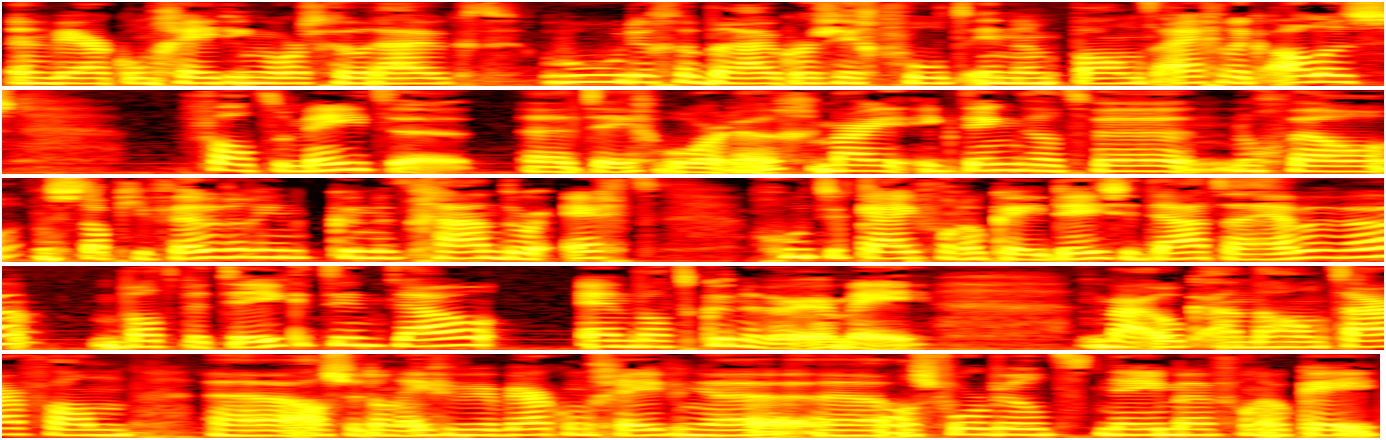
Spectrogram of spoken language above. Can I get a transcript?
een werkomgeving wordt gebruikt, hoe de gebruiker zich voelt in een pand. Eigenlijk alles valt te meten uh, tegenwoordig. Maar ik denk dat we nog wel een stapje verder erin kunnen gaan door echt goed te kijken van oké, deze data hebben we. Wat betekent dit nou en wat kunnen we ermee? Maar ook aan de hand daarvan, uh, als we dan even weer werkomgevingen uh, als voorbeeld nemen van oké, okay,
